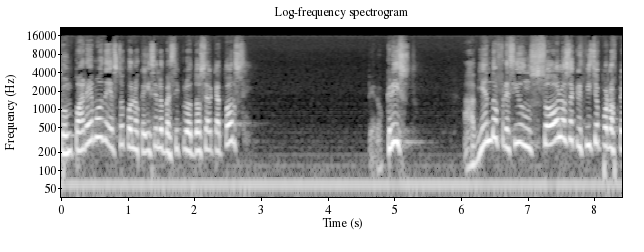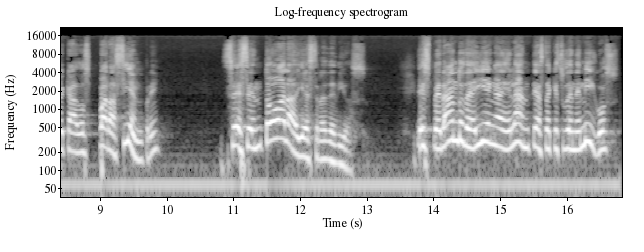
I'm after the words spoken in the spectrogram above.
Comparemos de esto con lo que dice los versículos 12 al 14. Pero Cristo, habiendo ofrecido un solo sacrificio por los pecados para siempre, se sentó a la diestra de Dios, esperando de ahí en adelante hasta que sus enemigos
